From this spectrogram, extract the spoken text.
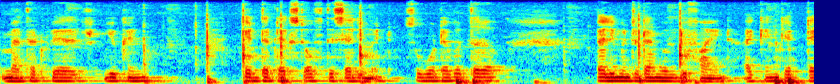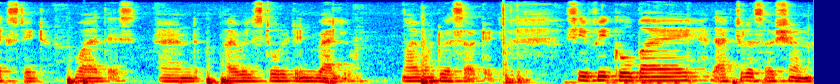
method where you can get the text of this element. So whatever the element that I'm going to find I can get text it via this and I will store it in value. Now I want to assert it. See if we go by the actual assertion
